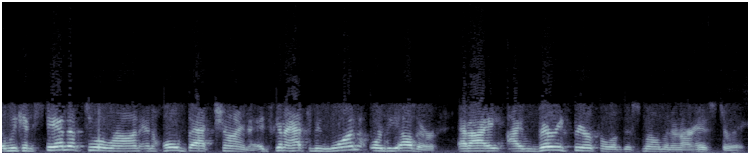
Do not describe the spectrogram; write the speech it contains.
and we can stand up to Iran and hold back China. It's going to have to be one or the other. And I, I'm very fearful of this moment in our history.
